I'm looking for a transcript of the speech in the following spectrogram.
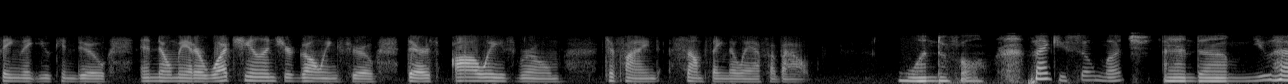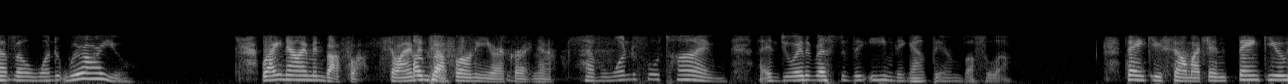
thing that you can do. And no matter what challenge you're going through, there's always room to find something to laugh about. Wonderful. Thank you so much. And um, you have a wonder. Where are you? Right now, I'm in Buffalo. So I'm okay. in Buffalo, New York, right now. Have a wonderful time. Enjoy the rest of the evening out there in Buffalo. Thank you so much. And thank you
